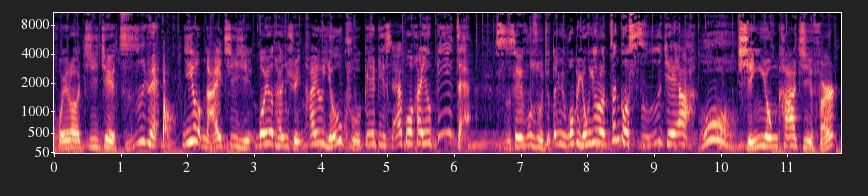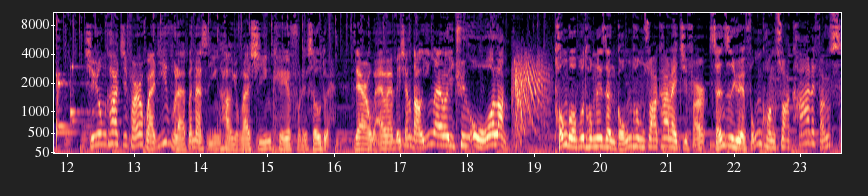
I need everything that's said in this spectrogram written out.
会了集结资源。你有爱奇艺，我有腾讯，他有优酷，隔壁三哥还有 B 站。四舍五入就等于我们拥有了整个世界啊！哦，信用卡积分儿，信用卡积分换礼物呢，本来是银行用来吸引客户的手段，然而万万没想到引来了一群饿狼。通过不同的人共同刷卡来积分，甚至越疯狂刷卡的方式，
